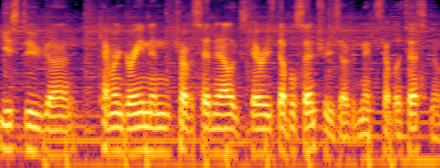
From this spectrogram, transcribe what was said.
used to uh, Cameron Green and Travis Head and Alex Carey's double centuries over the next couple of test now.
